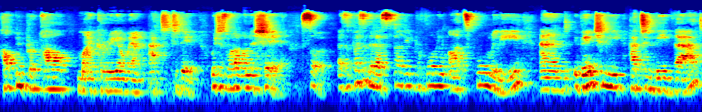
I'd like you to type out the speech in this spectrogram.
helped me propel my career where I'm at today, which is what I want to share. So, as a person that has studied performing arts formally and eventually had to leave that,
